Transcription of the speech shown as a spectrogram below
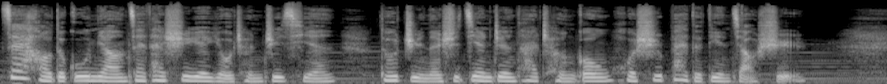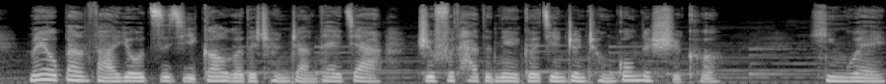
再好的姑娘，在他事业有成之前，都只能是见证他成功或失败的垫脚石，没有办法用自己高额的成长代价支付他的那个见证成功的时刻，因为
